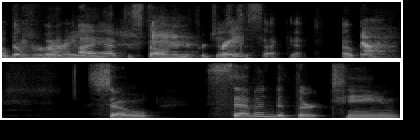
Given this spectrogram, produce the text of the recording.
okay, the variety. I have to stop and, you for just right? a second. Okay. Yeah. So seven to 13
